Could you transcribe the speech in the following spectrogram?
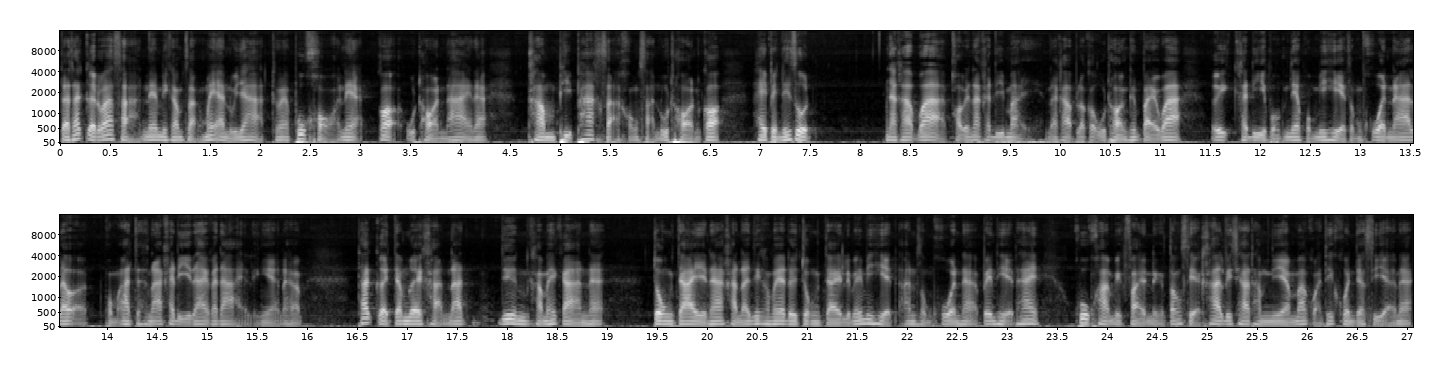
แต่ถ้าเกิดว่าศาลเนี่ยมีคำสั่งไม่อนุญาตใช่ไหมผู้ขอเนี่ยก็อุทธรณ์ได้นะคำพิพากษาของศาลอุทธรณ์ก็ให้เป็นที่สุดนะครับว่าขอพิจารณาคดีใหม่นะครับแล้วก็อุทธรณ์ขึ้นไปว่าเอ้ยคดีผมเนี่ยผมมีเหตุสมควรนะ แล้วผมอาจจะชนะคดีได้ก็ได้อะไรเงี้ยนะครับ ถ้าเกิดจำเลยขาดนัดยื่นคำให้การนะ จงใจนะขาดนัดยื่นคำให้โดยจงใจหรือไม่มีเหตุอันสมควรนะเป็นเหตุให้คู่ความอีกฝ่ายหนึ่งต้องเสียค่าริชาธรรมเนียมมากกว่าที่ควรจะเสียนะ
